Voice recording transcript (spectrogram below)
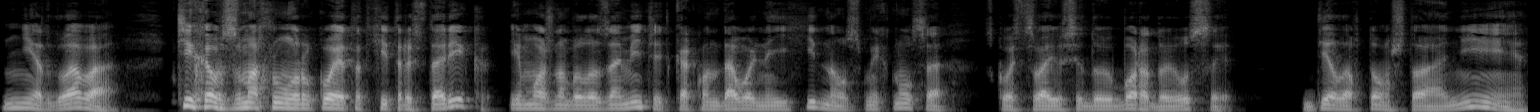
Нет, глава. Тихо взмахнул рукой этот хитрый старик, и можно было заметить, как он довольно ехидно усмехнулся сквозь свою седую бороду и усы. Дело в том, что они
